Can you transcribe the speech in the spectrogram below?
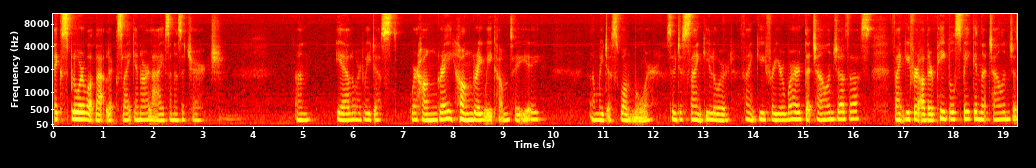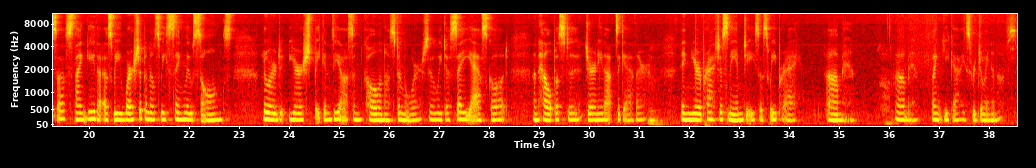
explore what that looks like in our lives and as a church. And yeah, Lord, we just we're hungry, hungry we come to you. And we just want more. So just thank you, Lord. Thank you for your word that challenges us. Thank you for other people speaking that challenges us. Thank you that as we worship and as we sing those songs, Lord, you're speaking to us and calling us to more. So we just say yes, God, and help us to journey that together. Mm. In your precious name, Jesus, we pray. Amen. Amen. Thank you guys for joining us.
